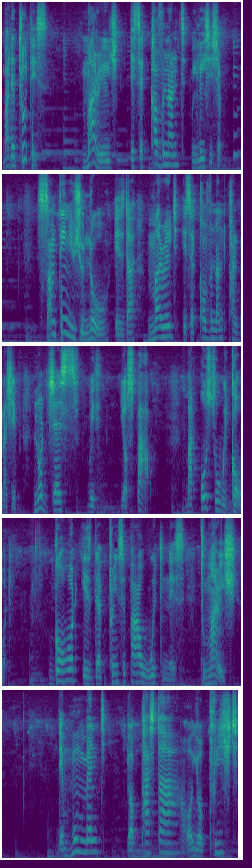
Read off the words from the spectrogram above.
But the truth is, marriage is a covenant relationship. Something you should know is that marriage is a covenant partnership, not just with your spouse, but also with God. God is the principal witness to marriage. The moment your pastor or your priest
